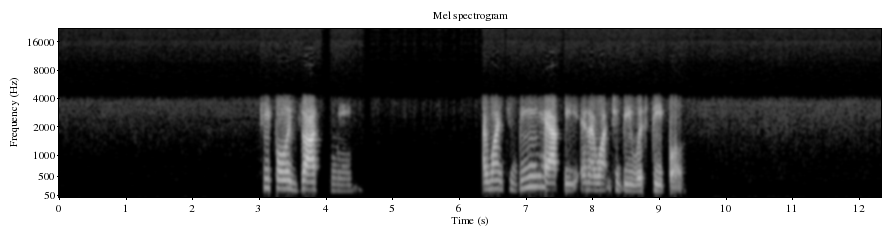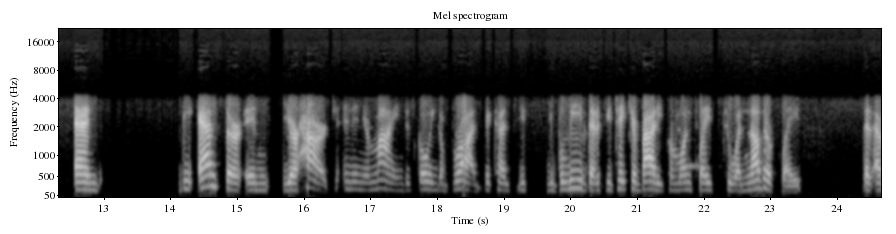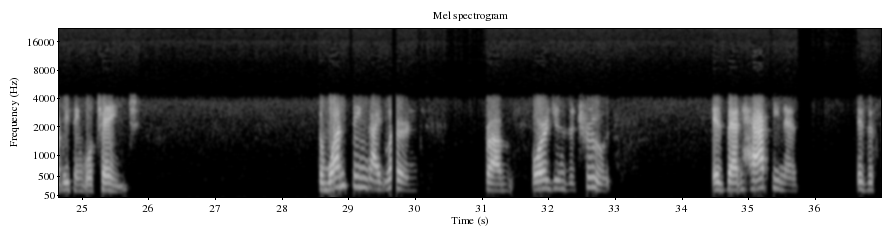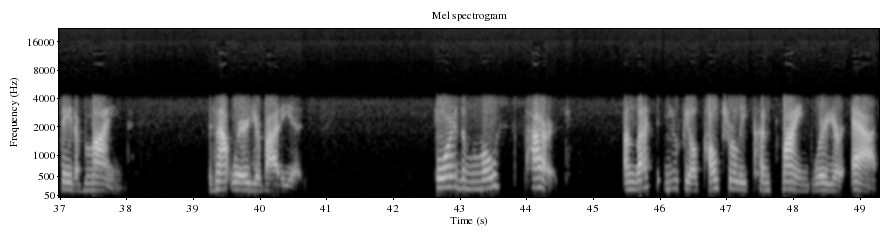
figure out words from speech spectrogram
People exhaust me. I want to be happy and I want to be with people. And the answer in your heart and in your mind is going abroad because you you believe that if you take your body from one place to another place that everything will change the one thing I learned from Origins of Truth is that happiness is a state of mind. It's not where your body is. For the most part, unless you feel culturally confined where you're at,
